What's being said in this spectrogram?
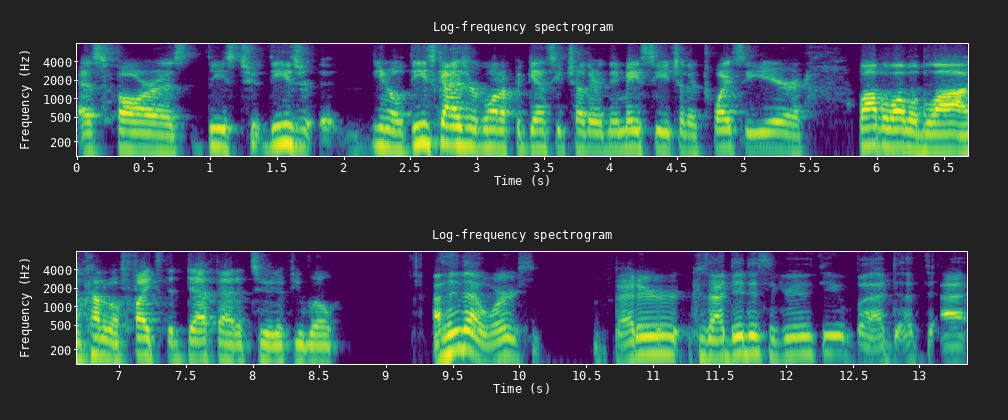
as far as these two these you know these guys are going up against each other and they may see each other twice a year blah blah blah blah blah and kind of a fight to the death attitude if you will I think that works better because I did disagree with you, but I, I,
